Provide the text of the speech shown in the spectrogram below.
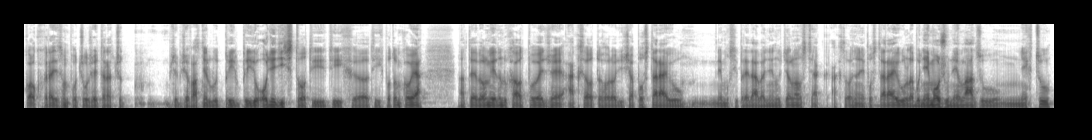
koľkokrát som počul, že, teda čo, že, že vlastne ľudí prídu o dedičstvo tých, tých, tých potomkovia. A to je veľmi jednoduchá odpoveď, že ak sa o toho rodiča postarajú, nemusí predávať nehnuteľnosť, ak, ak sa o neho nepostarajú, lebo nemôžu, nevládzu, nechcú,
